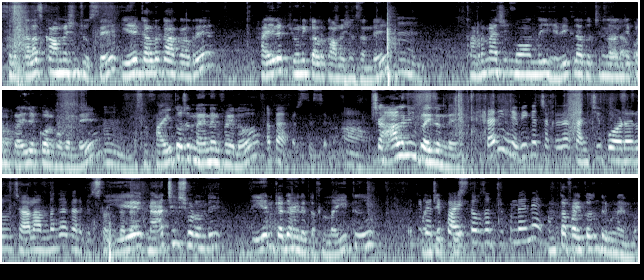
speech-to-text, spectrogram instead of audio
అసలు కలర్స్ కాంబినేషన్ చూస్తే ఏ కలర్ కా కలరే హైలైట్ యూనిక్ కలర్ కాంబినేషన్స్ అండి. కలర్ మ్యాచింగ్ బాగుంది హెవీ క్లాత్ వచ్చింది కదా అని చెప్పిన ప్రైస్ ఎక్కువ అనుకోకండి. అసలు ఫైవ్ థౌసండ్ నైన్ నైన్ ఫైవ్లో ఆ పేపర్స్. ఛాలెంజింగ్ ప్రైస్ అండి. కానీ హెవీగా చక్కగా కంచి బోర్డరు చాలా అందంగా కనిపిస్తుంది ఏ మ్యాచింగ్ చూడండి దేనికి అదే హైలైట్ అసలు లైట్ ఫైవ్ థౌసండ్ ట్రిపుల్ అంతా ఫైవ్ థౌసండ్ త్రిబుల్ నైన్లో.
